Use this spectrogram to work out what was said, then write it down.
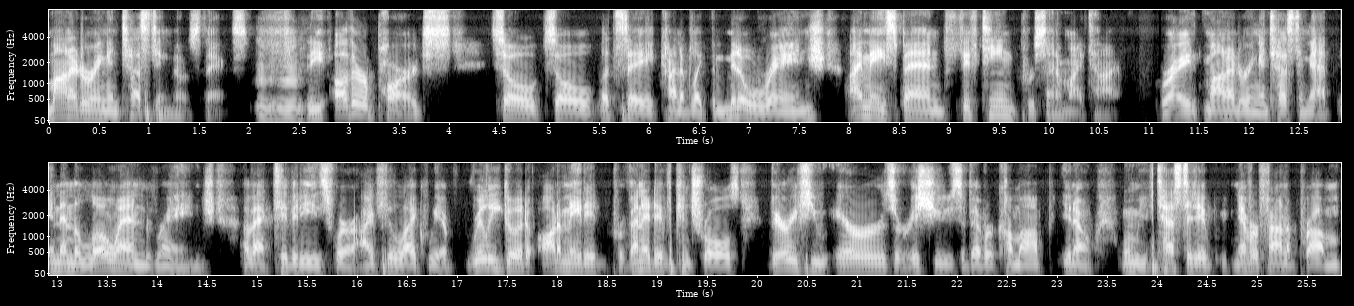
monitoring and testing those things. Mm-hmm. The other parts, so so let's say kind of like the middle range, I may spend 15% of my time, right? Monitoring and testing that. And then the low end range of activities where I feel like we have really good automated preventative controls, very few errors or issues have ever come up. You know, when we've tested it, we've never found a problem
